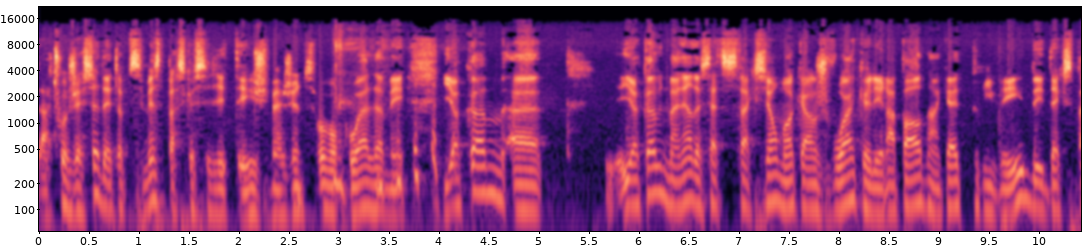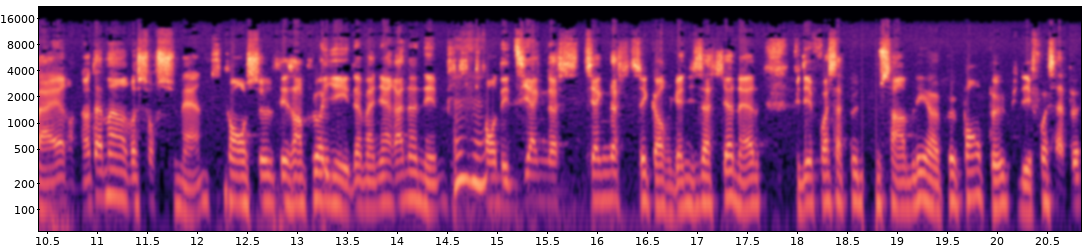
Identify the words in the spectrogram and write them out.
à toi, j'essaie d'être optimiste parce que c'est l'été, j'imagine, je sais pas pourquoi, là, mais il y a comme euh, il y a comme une manière de satisfaction, moi, quand je vois que les rapports d'enquête privée, d'experts, notamment en ressources humaines, qui consultent les employés de manière anonyme, puis qui mm-hmm. font des diagnostics, diagnostics organisationnels, puis des fois ça peut nous sembler un peu pompeux, puis des fois ça peut.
